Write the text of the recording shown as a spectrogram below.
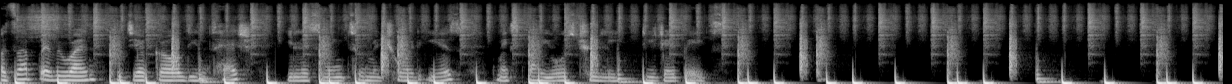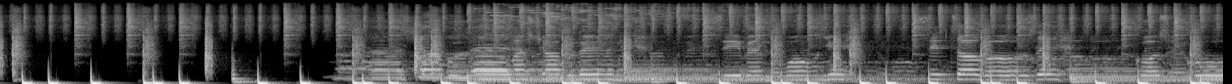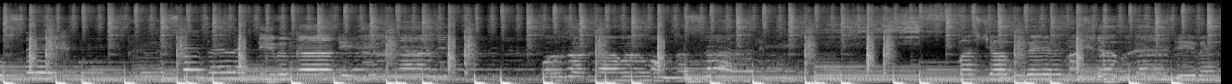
What's up, everyone? It's your girl Dintesh. You're listening to Matured Ears, mixed by yours truly, DJ Bates. sibendawonye sithokoze mashabule,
